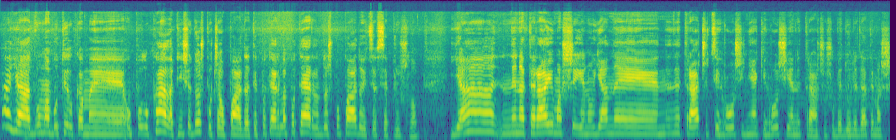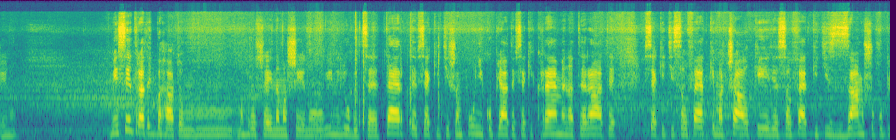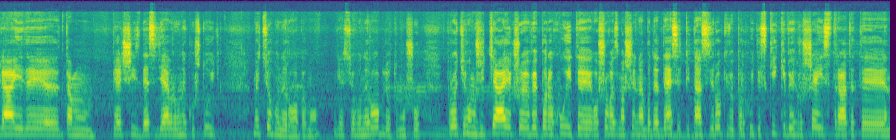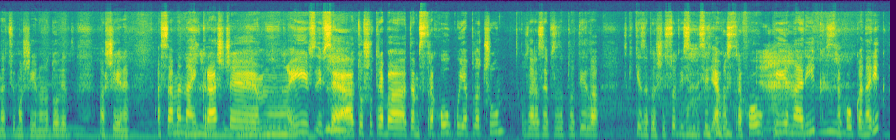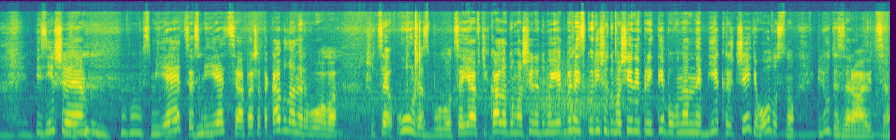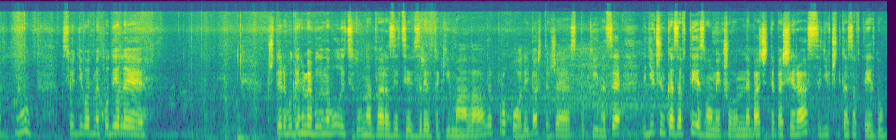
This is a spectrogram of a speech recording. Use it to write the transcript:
А я двома бутилками ополукала, пізніше дощ почав падати, потерла, потерла, дощ попадає, це все пройшло. Я не натираю машину, я не, не, не трачу ці гроші, ніякі гроші я не трачу, щоб доглядати машину. Мій син тратить багато грошей на машину. Він любить це терти, всякі ті шампуні купляти, всякі креми натирати, всякі ті салфетки, мочалки, салфетки ті з замшу купляє, там 5, 6, 10 євро вони коштують. Ми цього не робимо. Я цього не роблю, тому що протягом життя, якщо ви порахуєте, якщо у вас машина буде 10-15 років, ви порахуєте, скільки ви грошей стратите на цю машину, на догляд машини. А саме найкраще і, і все. А то, що треба там страховку, я плачу. Зараз я заплатила скільки я заплатила? 680 євро страховки на рік. Страховка на рік. Пізніше сміється, сміється. Перша така була нервова, що це ужас було. Це я втікала до машини, думаю, як би найскоріше до машини прийти, бо вона мене б'є, кричить голосно, і люди зараються. Ну, сьогодні от ми ходили. Чотири години ми були на вулиці, то вона два рази цей взрив такий мала, але проходить, бачите, вже спокійно. Це дівчинка з автизмом, якщо ви мене бачите перший раз, це дівчинка з автизмом.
